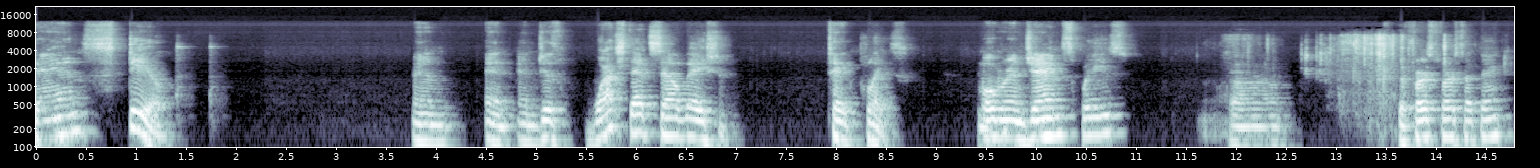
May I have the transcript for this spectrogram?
Stand still and and and just watch that salvation take place. Mm-hmm. Over in James, please. Uh, the first verse, I think.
